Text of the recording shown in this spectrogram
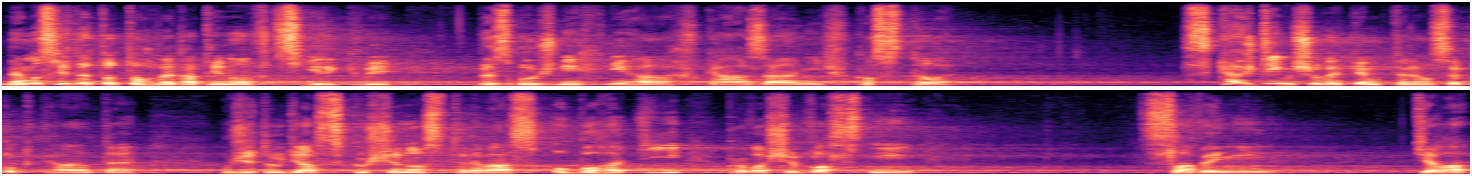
Nemusíte toto hledat jenom v církvi, ve zbožných knihách, v kázáních, v kostele. S každým člověkem, kterého se potkáte, můžete udělat zkušenost, která vás obohatí pro vaše vlastní slavení těla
